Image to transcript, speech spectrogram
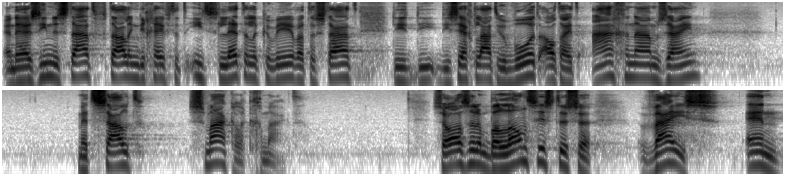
En de herziende statenvertaling die geeft het iets letterlijker weer wat er staat. Die, die, die zegt, laat uw woord altijd aangenaam zijn, met zout smakelijk gemaakt. Zoals er een balans is tussen wijs en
